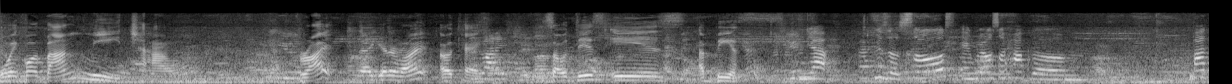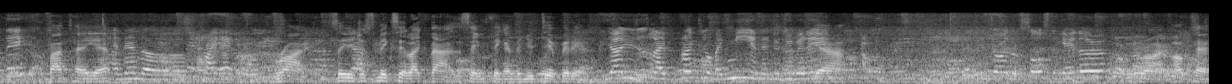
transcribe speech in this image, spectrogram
Oh, we call banh mi chao. Right? Did I get it right? Okay. So this is a beef. Yeah. This is the sauce and we also have the um, pate Pate, yeah? and then the fried egg. Right. So you just mix it like that, the same thing, and then you dip it in. Yeah, you just like break your bánh mì and then you dip it in. Yeah. Then enjoy the sauce together. Right. Okay.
